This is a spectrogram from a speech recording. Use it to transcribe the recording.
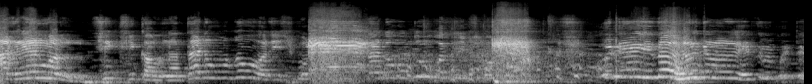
ಆದ್ರೆ ಏನ್ ಮಾಡುದು? ಸಿಕ್ ಸಿಕ್ ಅವ್ರನ್ನ ತಡುವುದು ಒದಿಸ್ಕೊಂಡು ತಡುವುದು ಒದಿಸ್ಕೊಂಡು ಇದ ಹಣಗಳ ಬಿಟ್ಟೆ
